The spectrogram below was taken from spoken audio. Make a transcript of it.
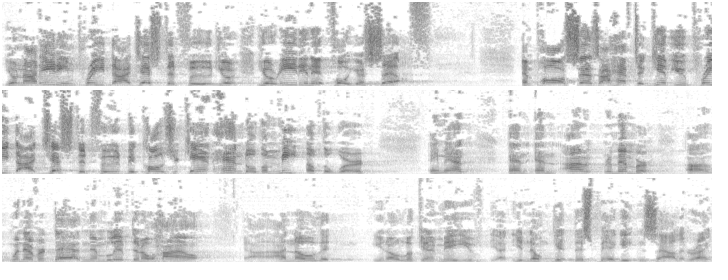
you're not eating pre digested food, you're, you're eating it for yourself. And Paul says, I have to give you pre digested food because you can't handle the meat of the word. Amen. And, and I remember uh, whenever dad and them lived in Ohio, I know that, you know, looking at me, you you don't get this big eating salad, right?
